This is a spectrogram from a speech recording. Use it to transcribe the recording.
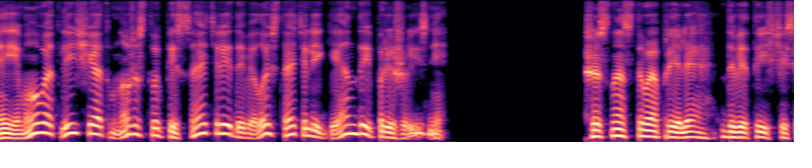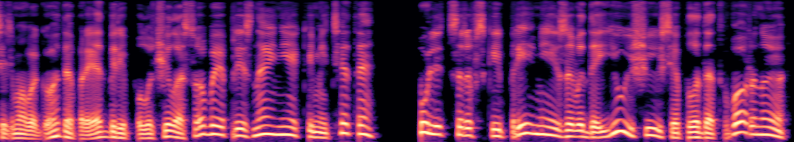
Ему, в отличие от множества писателей, довелось стать легендой при жизни. 16 апреля 2007 года Брэдбери получил особое признание комитета Пулитцеровской премии за выдающуюся плодотворную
